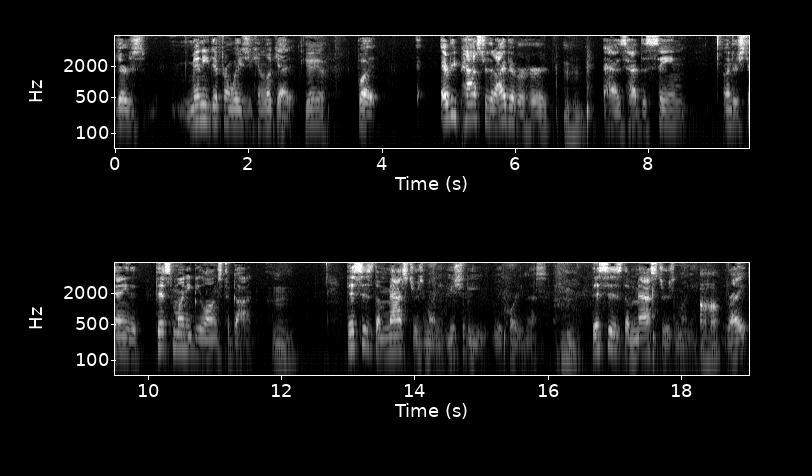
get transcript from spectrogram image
there's many different ways you can look at it, Yeah. Yeah. but every pastor that I've ever heard Mm-hmm. has had the same understanding that this money belongs to God. Mm. This is the master's money. You should be recording this. Mhm. This is the master's money, Uh huh. right?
